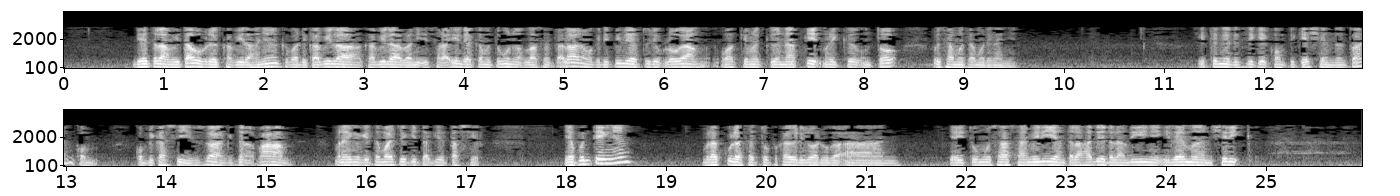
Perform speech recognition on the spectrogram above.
dia telah memberitahu kepada kabilahnya kepada kabilah kabilah Bani Israel dia akan bertemu dengan Allah SWT maka dipilih 70 orang wakil mereka nakib mereka untuk bersama-sama dengannya. Kita ni ada sedikit complication tuan-tuan. Komplikasi susah kita nak faham. Yang kita baca kita kita tafsir. Yang pentingnya berlakulah satu perkara di luar dugaan Iaitu Musa Samiri yang telah ada dalam dirinya elemen syirik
